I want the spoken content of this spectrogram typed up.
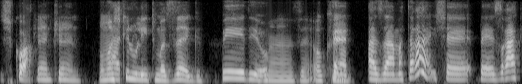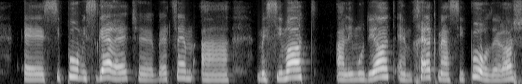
לשקוע. כן, כן, ממש כאילו להתמזג. בדיוק. זה, אוקיי. כן, אז המטרה היא שבעזרת אה, סיפור מסגרת שבעצם המשימות הלימודיות הן חלק מהסיפור, זה לא ש...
